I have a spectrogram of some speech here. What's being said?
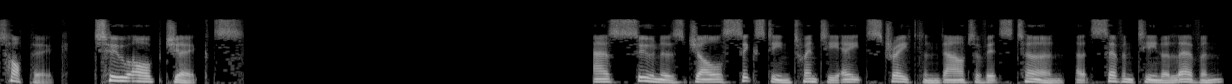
Topic: Two objects. As soon as JAL 1628 straightened out of its turn, at 1711,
